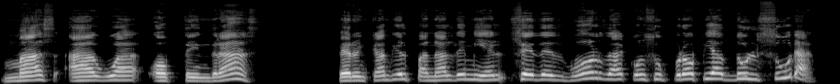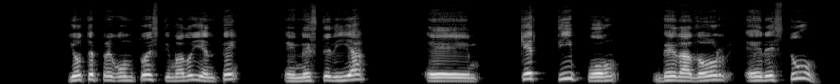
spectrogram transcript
más agua obtendrás. Pero en cambio el panal de miel se desborda con su propia dulzura. Yo te pregunto, estimado oyente, en este día, eh, ¿qué tipo de dador eres tú?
